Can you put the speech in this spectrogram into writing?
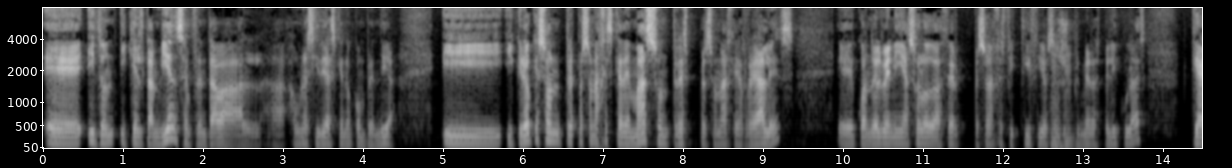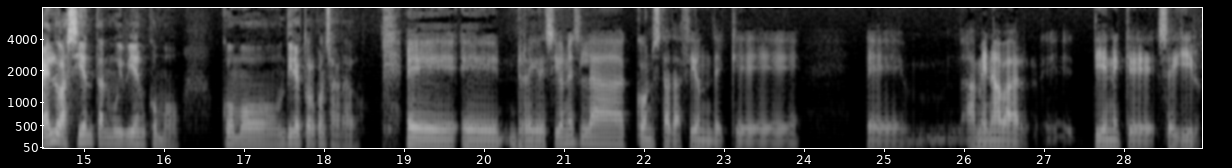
Y, don- y que él también se enfrentaba al- a, a unas ideas que no comprendía. Y, y creo que son tres personajes que además son tres personajes reales. eh, cuando él venía solo de hacer personajes ficticios en sus primeras películas, que a él lo asientan muy bien como, como un director consagrado. Eh, eh, regresión es la constatación de que eh, Amenábar tiene que seguir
